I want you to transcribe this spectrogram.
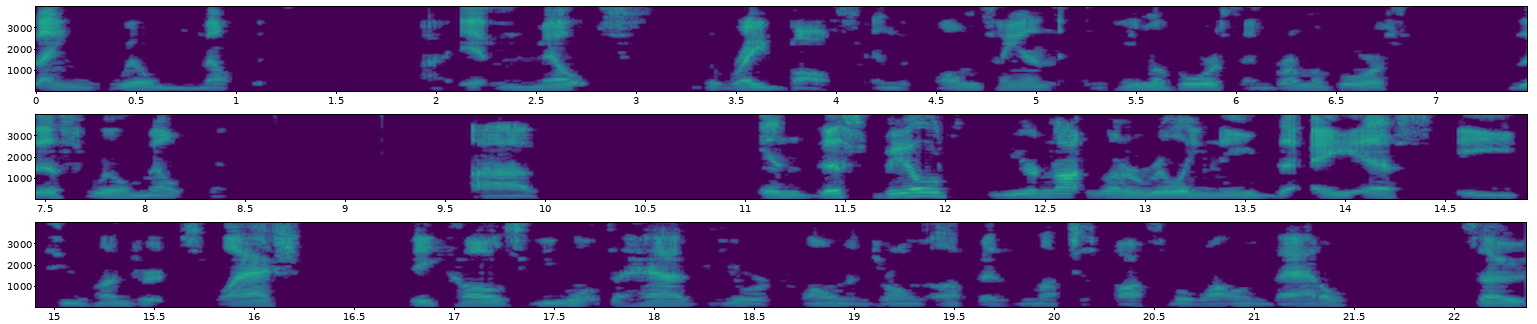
thing will melt it. Uh, it melts the raid boss in the clone's hand, in Hemovorous and Vermivorous. This will melt them. Uh, in this build, you're not going to really need the ASE 200 splash because you want to have your clone and drone up as much as possible while in battle. So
